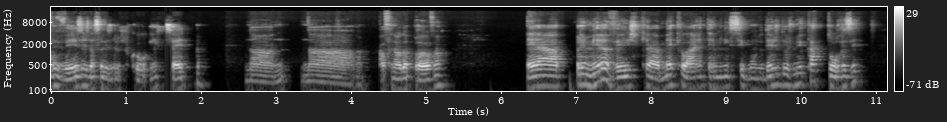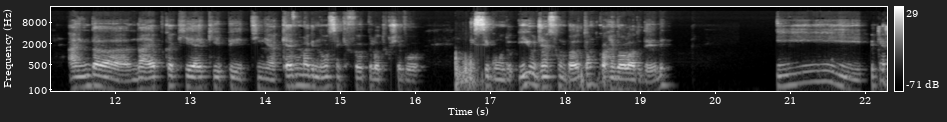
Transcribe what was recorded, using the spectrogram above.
nove vezes, dessa vez ele ficou em sétimo na, na, ao final da prova. É a primeira vez que a McLaren termina em segundo desde 2014, ainda na época que a equipe tinha Kevin Magnussen, que foi o piloto que chegou em segundo, e o Jenson Button correndo ao lado dele. E eu tinha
